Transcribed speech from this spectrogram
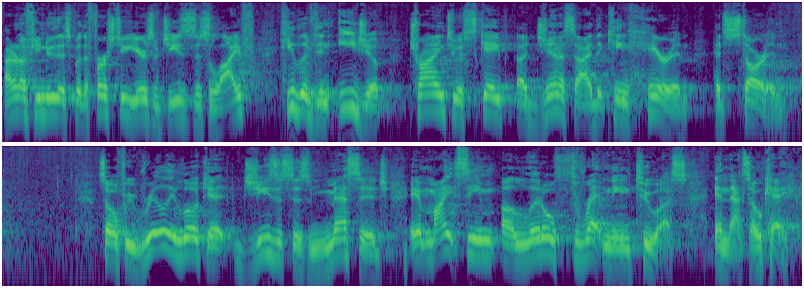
I don't know if you knew this, but the first two years of Jesus' life, he lived in Egypt trying to escape a genocide that King Herod had started. So, if we really look at Jesus' message, it might seem a little threatening to us, and that's okay.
